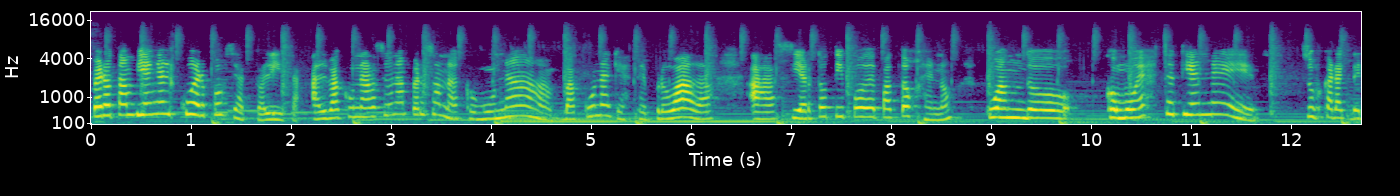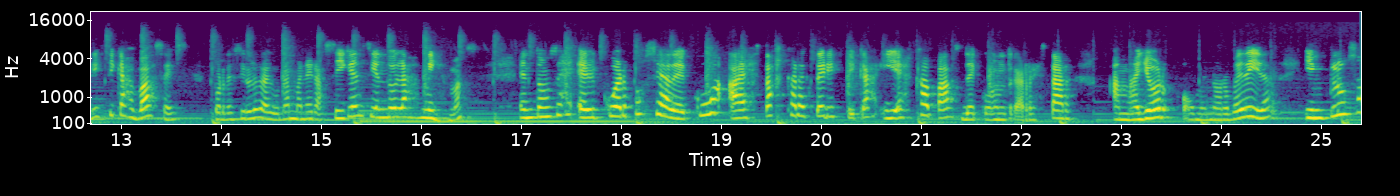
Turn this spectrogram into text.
pero también el cuerpo se actualiza. Al vacunarse una persona con una vacuna que esté probada a cierto tipo de patógeno, cuando como este tiene sus características bases por decirlo de alguna manera, siguen siendo las mismas, entonces el cuerpo se adecua a estas características y es capaz de contrarrestar a mayor o menor medida incluso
